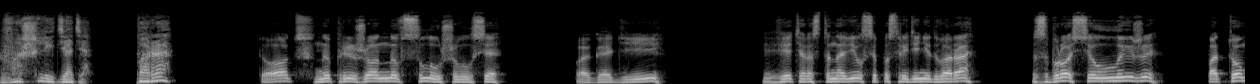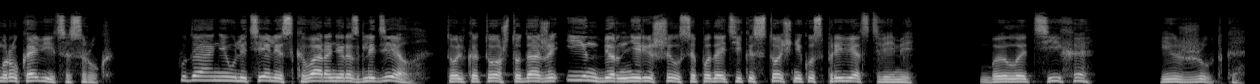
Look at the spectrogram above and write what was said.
«Вошли, дядя!» Пора?» Тот напряженно вслушивался. «Погоди». Ветер остановился посредине двора, сбросил лыжи, потом рукавицы с рук. Куда они улетели, Сквара не разглядел, только то, что даже Инберн не решился подойти к источнику с приветствиями. Было тихо и жутко.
